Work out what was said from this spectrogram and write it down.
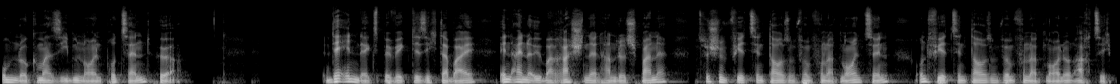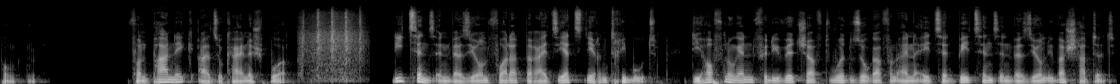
um 0,79% höher. Der Index bewegte sich dabei in einer überraschenden Handelsspanne zwischen 14.519 und 14.589 Punkten. Von Panik also keine Spur. Die Zinsinversion fordert bereits jetzt ihren Tribut. Die Hoffnungen für die Wirtschaft wurden sogar von einer EZB-Zinsinversion überschattet,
